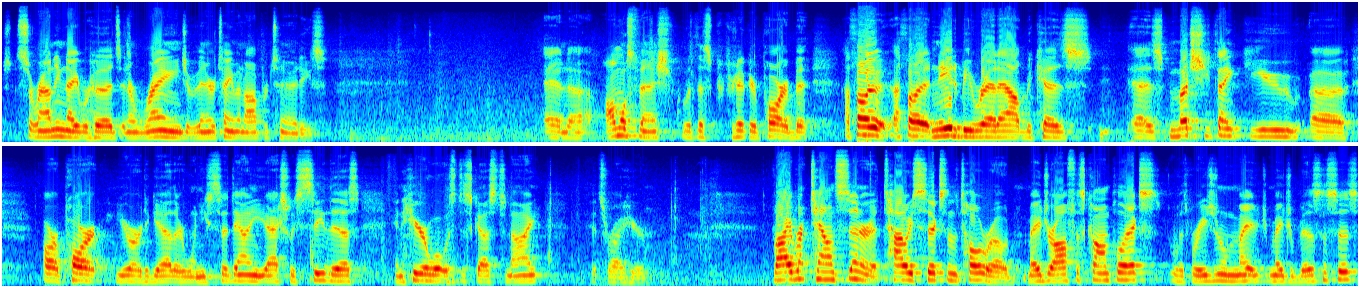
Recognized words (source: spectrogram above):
surrounding neighborhoods, and a range of entertainment opportunities. And uh, almost finished with this particular part, but I thought, it- I thought it needed to be read out because as much as you think you uh, are apart, you are together. When you sit down and you actually see this and hear what was discussed tonight, it's right here. Vibrant Town Center at Highway 6 and the Toll Road. Major office complex with regional major major businesses,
